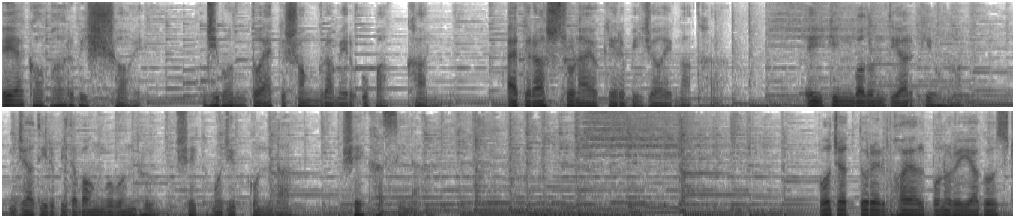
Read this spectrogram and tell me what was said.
এ এক অপার বিস্ময়, জীবন্ত এক সংগ্রামের উপাখ্যান, এক রাষ্ট্রনায়কের বিজয় গাথা। এই কিংবদন্তি আর কেউ নন জাতির পিতা বঙ্গবন্ধু শেখ মুজিব কন্যা শেখ হাসিনা। পঁচাত্তরের ভয়াল পনেরোই আগস্ট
